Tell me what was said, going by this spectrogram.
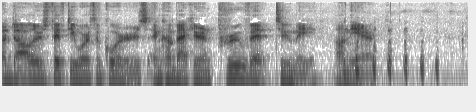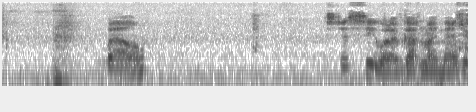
a dollar's fifty worth of quarters and come back here and prove it to me on the air. Well, just see what I've got in my magic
